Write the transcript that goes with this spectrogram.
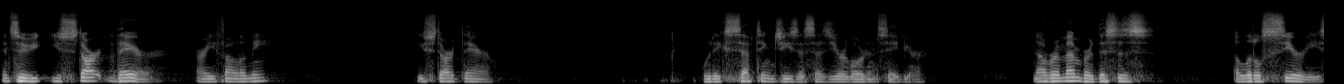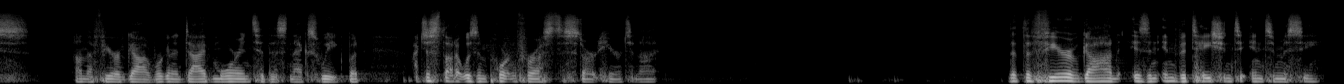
And so you start there. Are you following me? You start there with accepting Jesus as your Lord and Savior. Now, remember, this is a little series on the fear of God. We're going to dive more into this next week, but I just thought it was important for us to start here tonight. That the fear of God is an invitation to intimacy,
